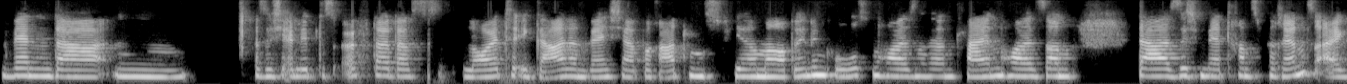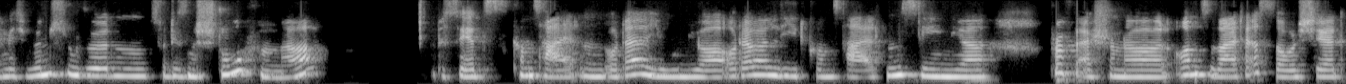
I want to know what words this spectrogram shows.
wenn da ein also ich erlebe das öfter, dass Leute, egal in welcher Beratungsfirma, ob in den großen Häusern oder in kleinen Häusern, da sich mehr Transparenz eigentlich wünschen würden zu diesen Stufen. Ne? Bist jetzt Consultant oder Junior oder Lead Consultant, Senior, Professional und so weiter, Associate.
